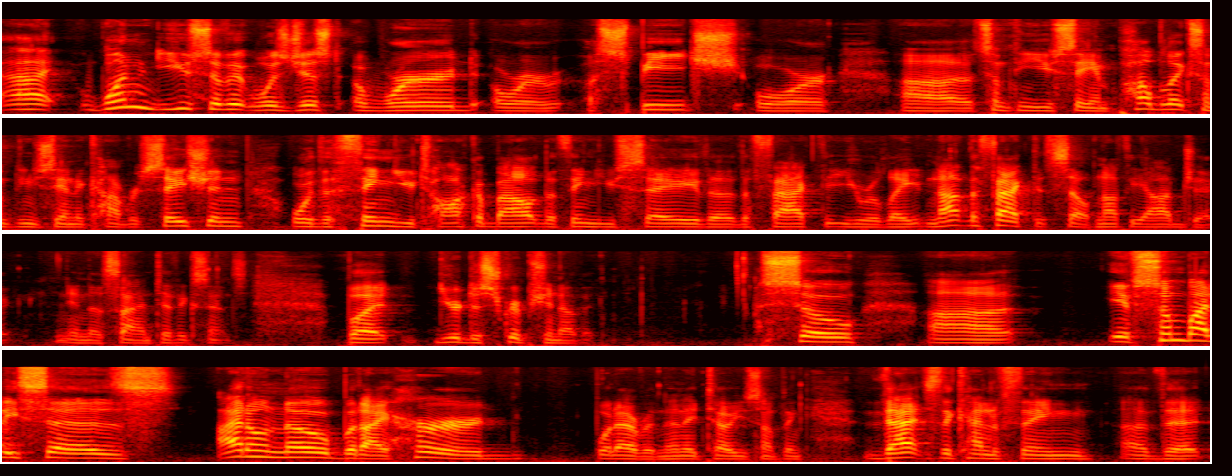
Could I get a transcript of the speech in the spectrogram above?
Uh, one use of it was just a word or a speech or uh, something you say in public, something you say in a conversation, or the thing you talk about, the thing you say, the, the fact that you relate, not the fact itself, not the object in a scientific sense, but your description of it. So uh, if somebody says, I don't know, but I heard, whatever, and then they tell you something. That's the kind of thing uh, that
